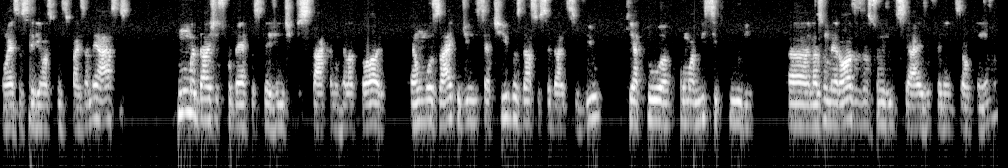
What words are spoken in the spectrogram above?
Então, essas seriam as principais ameaças. Uma das descobertas que a gente destaca no relatório é um mosaico de iniciativas da sociedade civil que atua como a Missicure uh, nas numerosas ações judiciais referentes ao tema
